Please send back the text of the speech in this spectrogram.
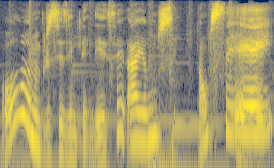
Ou eu não preciso entender. Sei, ah, eu não sei. Não sei.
